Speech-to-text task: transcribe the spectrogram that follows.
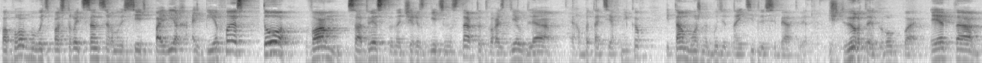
попробовать построить сенсорную сеть поверх IPFS, то вам, соответственно, через Getting Started в раздел для робототехников, и там можно будет найти для себя ответы. Четвертая группа – это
